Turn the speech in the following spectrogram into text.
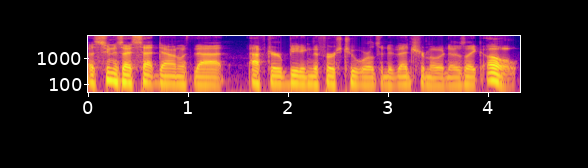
as soon as I sat down with that after beating the first two worlds in adventure mode, I was like, oh,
